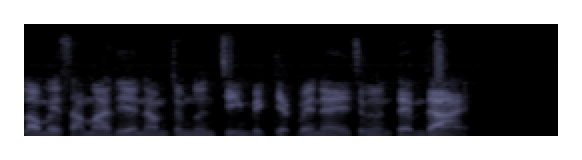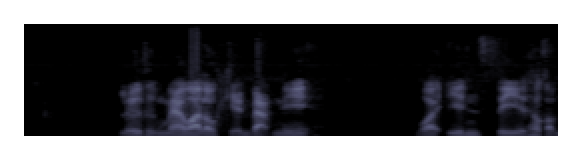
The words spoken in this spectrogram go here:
เราไม่สามารถที่จะนำจำนวนจริงไปเก็บไว้ในจำนวนเต็มได้ หรือถึงแม้ว่าเราเขียนแบบนี้ว่า int c เท่ากับ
